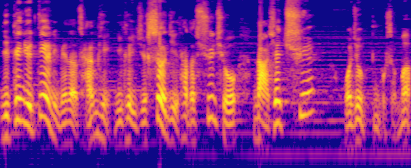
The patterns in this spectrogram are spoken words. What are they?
你根据店里面的产品，你可以去设计它的需求哪些缺，我就补什么。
